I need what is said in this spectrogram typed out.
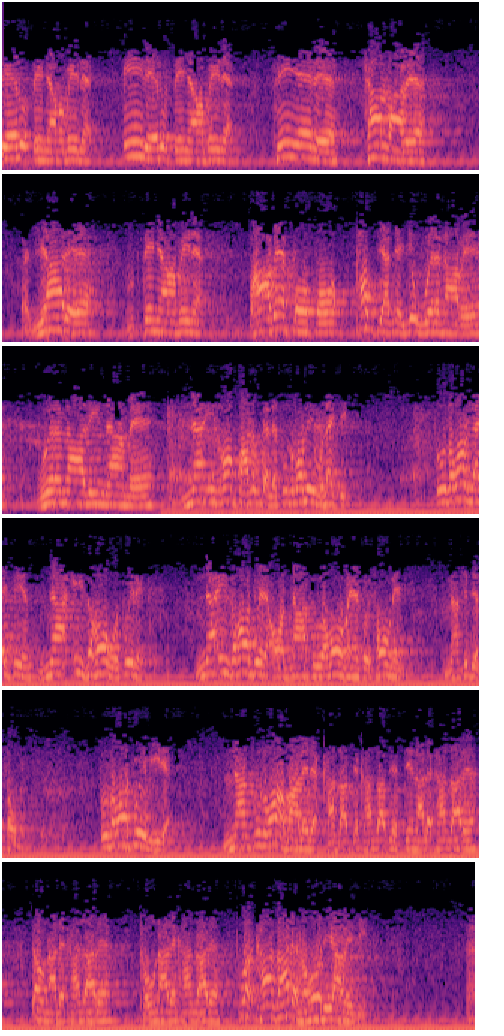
တယ်လို့တင်ညာမပေးနဲ့ အေးတယ်လို့တင်ညာမပေးနဲ့ဆင်းရဲတယ်ချမ်းသာတယ်ရားတယ်တင်ညာမပေးနဲ့ဘာပဲပေါ်ပေါ်ဖောက်ပြန်တဲ့ရုပ်ဝေဒနာပဲဝေဒနာဒီနာမယ်နာဤသဘောဘာလို့တက်လဲသူသဘောလေးကိုလိုက်ကြည့်သူသဘောလိုက်ကြည့်နာဤသဘောကိုတွေးလိုက်နာဤသဘောတွေးအော်နာသူသဘောပဲဆိုထုံးနေနာဖြစ်ပြထုံးနေသူသဘောတွေးပြီးတဲ့နာသူသဘောကဘာလဲတဲ့ခံစားပြခံစားပြတင်တာလည်းခံစားတယ်တောင်းတာလည်းခံစားတယ်ထုံတာလည်းခံစားတယ်သူကခံစားတဲ့သဘောတရားပဲစီအဲ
